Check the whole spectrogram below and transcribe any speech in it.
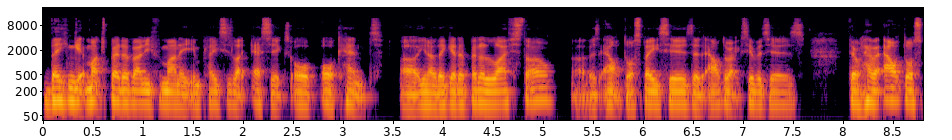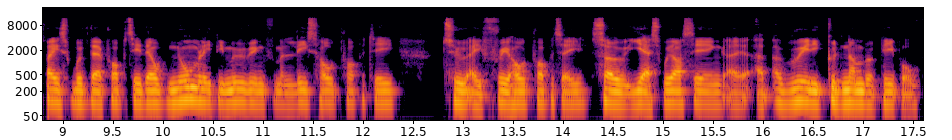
they can get much better value for money in places like Essex or or Kent. Uh, you know, they get a better lifestyle. Uh, there's outdoor spaces, there's outdoor activities. They'll have an outdoor space with their property. They'll normally be moving from a leasehold property to a freehold property. So yes, we are seeing a, a, really good number of people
